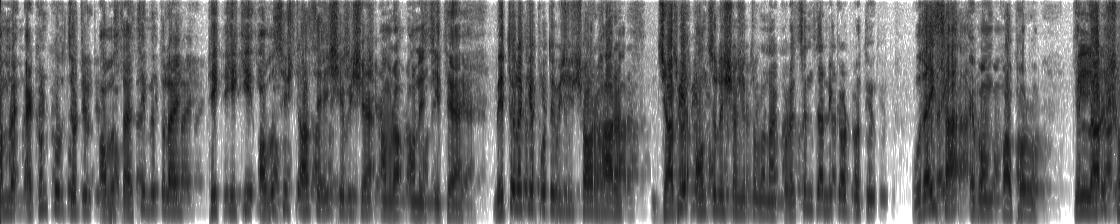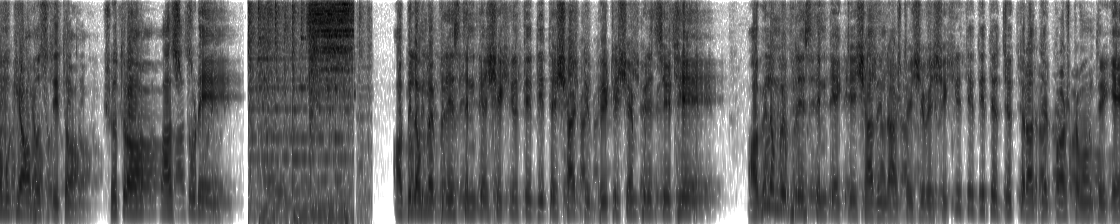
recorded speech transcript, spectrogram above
আমরা এখন খুব জটিল অবস্থায় আছি মেতুলায় ঠিক কি কি অবশিষ্ট আছে সে বিষয়ে আমরা অনিশ্চিত। মেতুলাকে প্রতিবেশী শহর হার জাবিয়া অঞ্চলের সঙ্গে তুলনা করেছেন যার নিকটবর্তী উদাইসা এবং কফর কিল্লার সম্মুখে অবস্থিত। সূত্র ফাস্ট টুডে অবিলম্বে ফিলিস্তিনকে স্বীকৃতি দিতে ষাটটি ব্রিটিশ এমপির চিঠি। অবিলম্বে ফিলিস্তিনকে একটি স্বাধীন রাষ্ট্র হিসেবে স্বীকৃতি দিতে যুক্তরাজ্যের পররাষ্ট্রমন্ত্রীকে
